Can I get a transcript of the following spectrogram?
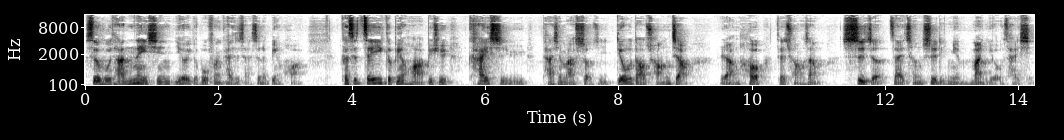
似乎他内心也有一个部分开始产生了变化。可是这一个变化必须开始于他先把手机丢到床角。然后在床上试着在城市里面漫游才行。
